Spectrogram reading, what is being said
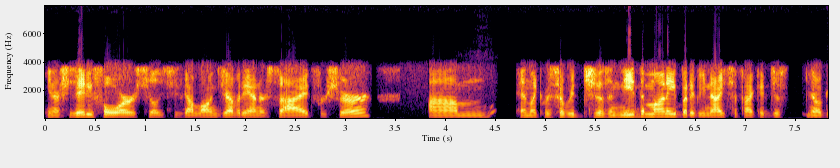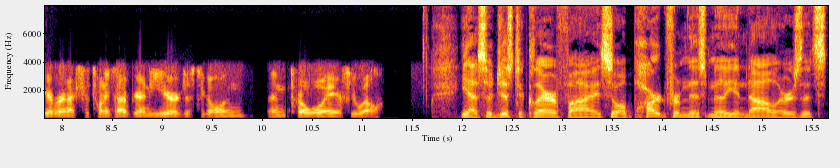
you know she's 84. She she's got longevity on her side for sure. Um, and like we said, we, she doesn't need the money, but it'd be nice if I could just you know give her an extra 25 grand a year just to go and and throw away, if you will. Yeah, so just to clarify, so apart from this million dollars that's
